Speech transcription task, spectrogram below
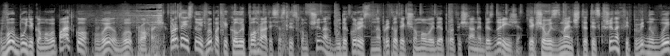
в будь-якому випадку ви в програші. Проте існують випадки, коли погратися з тиском в шинах буде корисно. Наприклад, якщо мова йде про піщане бездоріжжя. Якщо ви зменшите тиск в шинах, відповідно ви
